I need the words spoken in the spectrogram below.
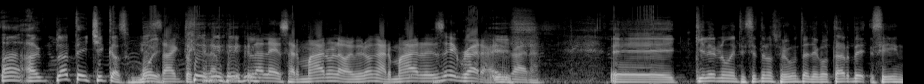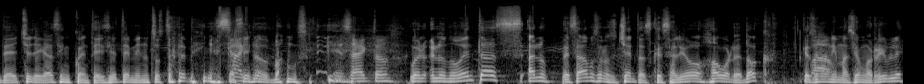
Ah, plata y chicas, voy. exacto, que la película la desarmaron, la volvieron a armar, es es rara, es rara. Eh, Killer97 nos pregunta, ¿llegó tarde? Sí, de hecho llega 57 minutos tarde y casi nos vamos. Exacto. Bueno, en los 90s, ah no, estábamos en los 80s, que salió Howard the Duck, que es una animación horrible,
